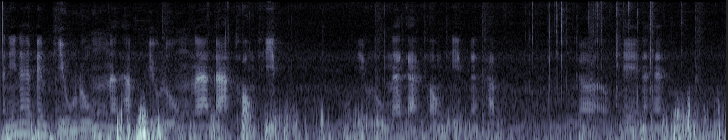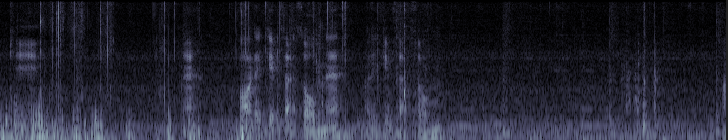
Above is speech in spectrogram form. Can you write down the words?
อันนี้น่าจะเป็นผิวรุ้งนะครับ ผิวรุ้งหน้ากากทองทิพย์ผิวรุ้งหน้ากากทองทิพย์นะครับ ก็โอเคนะฮะโอเคนะพอได้เก็บสะสมนะพอได้เก็บสะสม ไป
